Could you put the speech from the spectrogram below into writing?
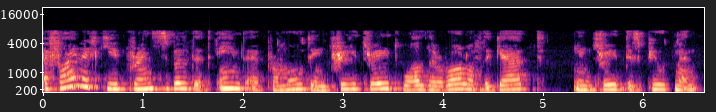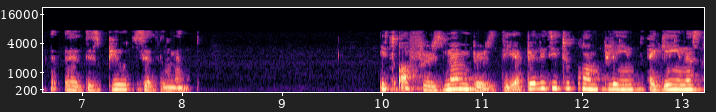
A final key principle that aimed at promoting free trade was the role of the GATT in trade dispute, uh, dispute settlement. It offers members the ability to complain against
